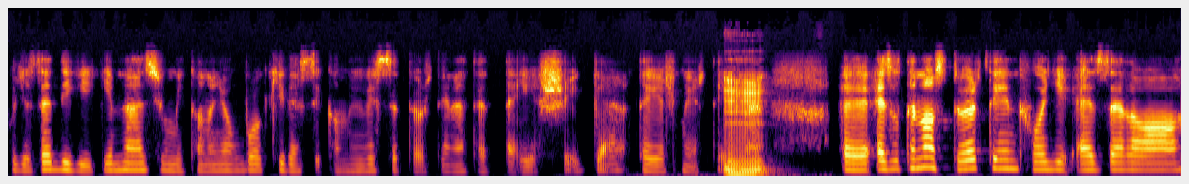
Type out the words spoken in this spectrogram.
hogy az eddigi gimnáziumi tananyagból kiveszik a művészettörténetet teljességgel, teljes mértékben. Mm-hmm. Ezután az történt, hogy ezzel az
